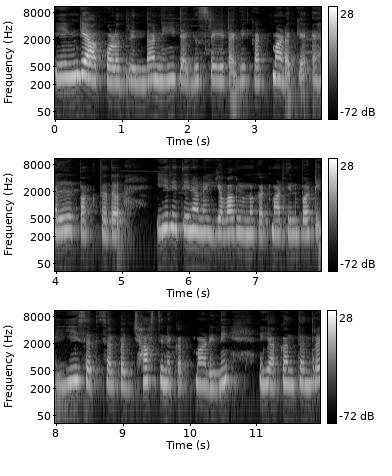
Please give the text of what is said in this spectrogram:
ಹಿಂಗೆ ಹಾಕ್ಕೊಳ್ಳೋದ್ರಿಂದ ನೀಟಾಗಿ, ಸ್ಟ್ರೇಟಾಗಿ ಕಟ್ ಮಾಡೋಕ್ಕೆ ಹೆಲ್ಪ್ ಆಗ್ತದೆ. ಈ ರೀತಿ ನಾನು ಯಾವಾಗಲೂ ಕಟ್ ಮಾಡ್ತೀನಿ. ಬಟ್ ಈ ಸತಿ ಸ್ವಲ್ಪ ಜಾಸ್ತಿನೇ ಕಟ್ ಮಾಡಿದ್ದೀನಿ. ಯಾಕಂತಂದರೆ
